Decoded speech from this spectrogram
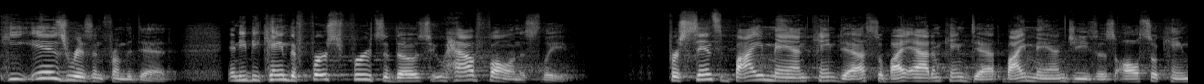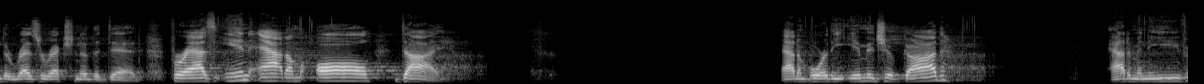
he is risen from the dead, and he became the first fruits of those who have fallen asleep. For since by man came death, so by Adam came death, by man, Jesus, also came the resurrection of the dead. For as in Adam all die. Adam bore the image of God. Adam and Eve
